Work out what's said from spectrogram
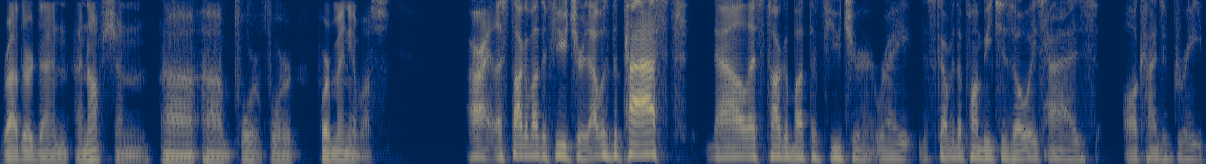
rather than an option uh, uh, for for for many of us. All right, let's talk about the future. That was the past. Now let's talk about the future. Right, Discover the Palm Beaches always has all kinds of great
